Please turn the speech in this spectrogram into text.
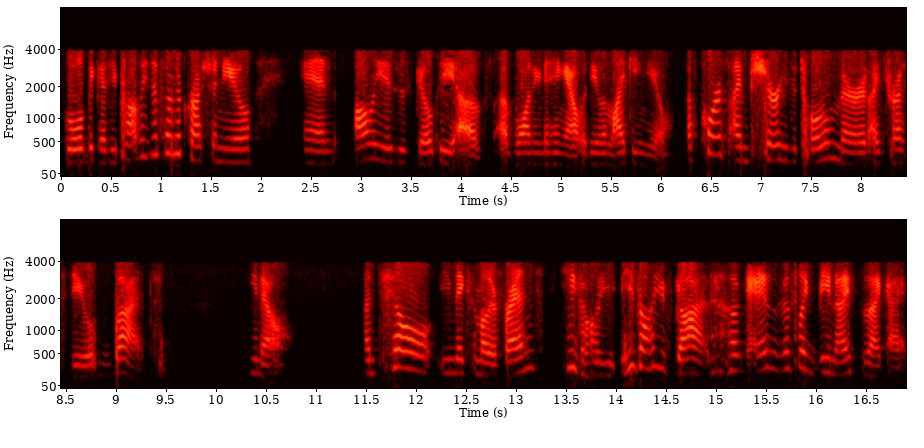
school because he probably just has a crush on you and all he is is guilty of of wanting to hang out with you and liking you. Of course, I'm sure he's a total nerd. I trust you, but you know, until you make some other friends, he's all you he's all you've got. Okay, just like be nice to that guy.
